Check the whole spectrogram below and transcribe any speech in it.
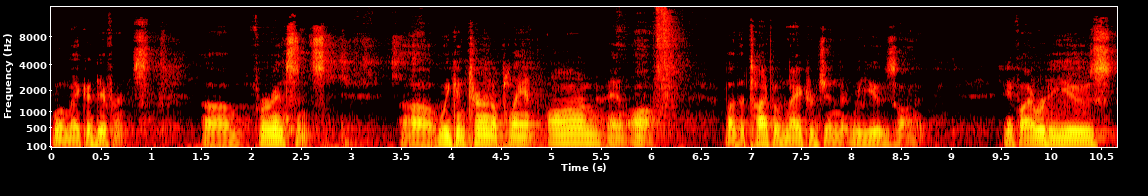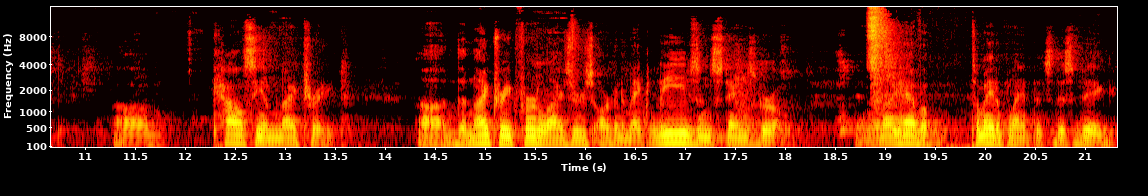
will make a difference. Um, for instance, uh, we can turn a plant on and off by the type of nitrogen that we use on it. If I were to use um, calcium nitrate, uh, the nitrate fertilizers are going to make leaves and stems grow. And when I have a tomato plant that's this big,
